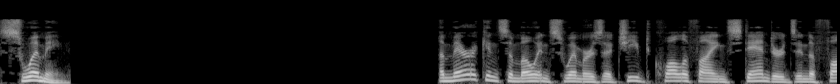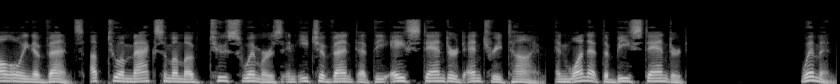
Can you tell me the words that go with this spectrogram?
Swimming American Samoan swimmers achieved qualifying standards in the following events up to a maximum of two swimmers in each event at the A standard entry time, and one at the B standard. Women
